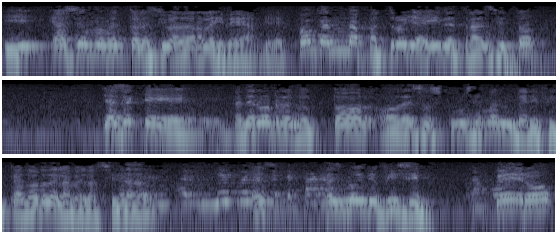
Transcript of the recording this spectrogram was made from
y hace un momento les iba a dar la idea. Mire, pongan una patrulla ahí de tránsito. Ya sé que tener un reductor o de esos, ¿cómo se llaman? Verificador de la velocidad. Es, es muy difícil. Pero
